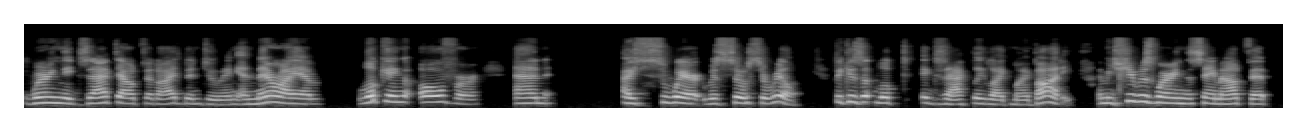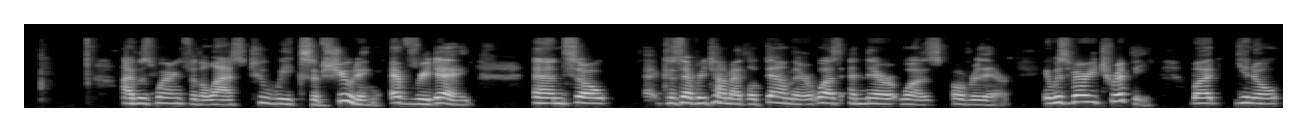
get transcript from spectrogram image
wearing the exact outfit I'd been doing. And there I am looking over, and I swear it was so surreal because it looked exactly like my body. I mean, she was wearing the same outfit I was wearing for the last two weeks of shooting every day. And so, because every time I'd look down, there it was, and there it was over there. It was very trippy. But, you know,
